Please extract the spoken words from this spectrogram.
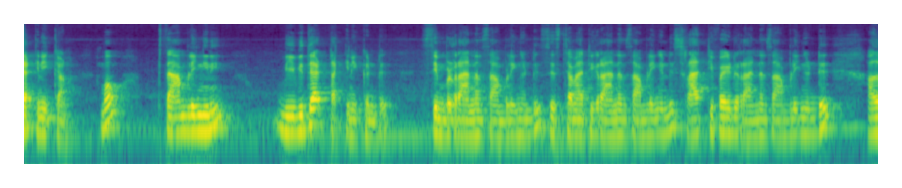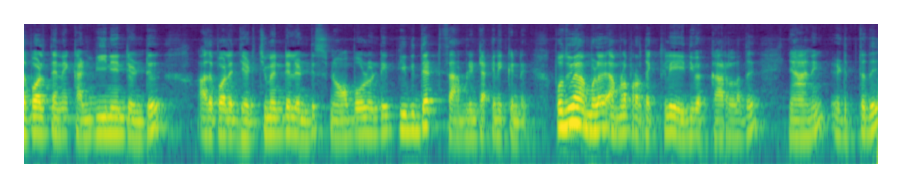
ടെക്നിക്കാണ് അപ്പോൾ സാമ്പിളിങ്ങിന് വിവിധ ടെക്നിക്ക് ഉണ്ട്. സിമ്പിൾ റാൻഡം സാമ്പിളിംഗ് ഉണ്ട് സിസ്റ്റമാറ്റിക് റാൻഡം സാമ്പിളിംഗ് ഉണ്ട് സ്ട്രാറ്റിഫൈഡ് റാൻഡം സാമ്പിളിംഗ് ഉണ്ട് അതുപോലെ തന്നെ കൺവീനിയന്റ് ഉണ്ട് അതുപോലെ ജഡ്ജ്മെന്റൽ ഉണ്ട് സ്നോബോൾ ഉണ്ട് വിവിധ സാമ്പിളിംഗ് ടെക്നിക്ക് ഉണ്ട്. പൊതുവെ നമ്മൾ നമ്മളെ പ്രൊജക്റ്റിൽ എഴുതി വെക്കാറുള്ളത് ഞാൻ എടുത്തത്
